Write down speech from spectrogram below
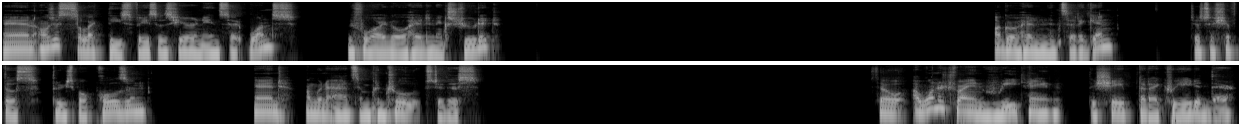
And I'll just select these faces here and inset once before I go ahead and extrude it. I'll go ahead and inset again just to shift those three spoke poles in. And I'm going to add some control loops to this. So I want to try and retain the shape that I created there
